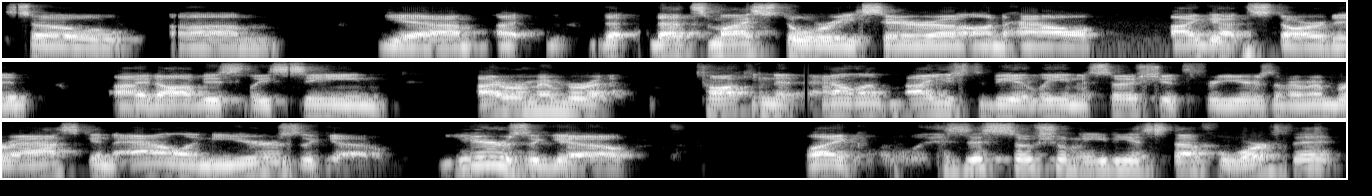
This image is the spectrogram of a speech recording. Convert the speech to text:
so, um, yeah, I, that, that's my story, Sarah, on how I got started. I had obviously seen, I remember talking to Allen. I used to be at Lee and Associates for years, and I remember asking Allen years ago, years ago, like, is this social media stuff worth it?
